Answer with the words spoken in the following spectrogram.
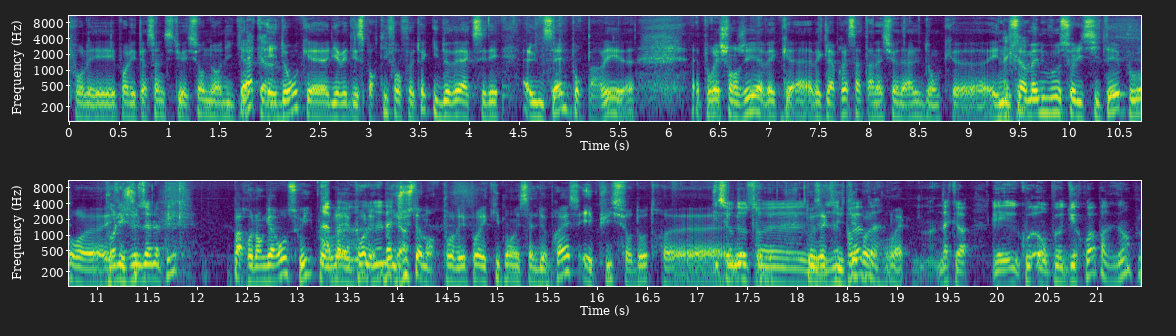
pour les, pour les personnes en situation de handicap. Et donc, euh, il y avait des sportifs en fauteuil qui devaient accéder à une scène pour parler, euh, pour échanger avec, avec la presse internationale. Donc, et nous sommes à nouveau sollicités pour... pour les Jeux Olympiques? Par Roland Garros, oui, pour, ah bah, justement, pour, les, pour l'équipement des salles de presse, et puis sur d'autres, euh, sur d'autres, activités. D'accord. Et on peut dire quoi, par exemple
